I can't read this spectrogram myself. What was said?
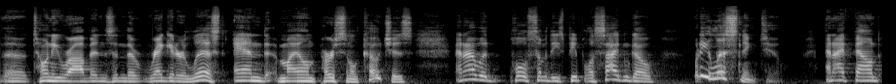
the Tony Robbins and the regular list and my own personal coaches, and I would pull some of these people aside and go, "What are you listening to?" And I found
